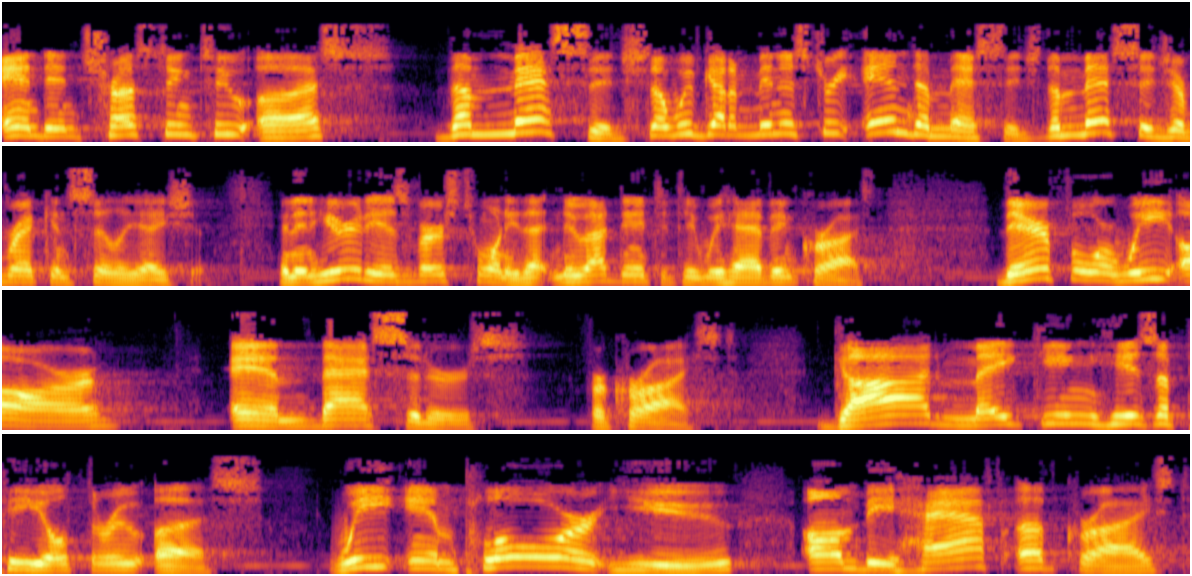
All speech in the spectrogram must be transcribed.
and entrusting to us the message. So we've got a ministry and a message, the message of reconciliation. And then here it is, verse 20, that new identity we have in Christ. Therefore we are ambassadors for Christ. God making his appeal through us. We implore you on behalf of Christ,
